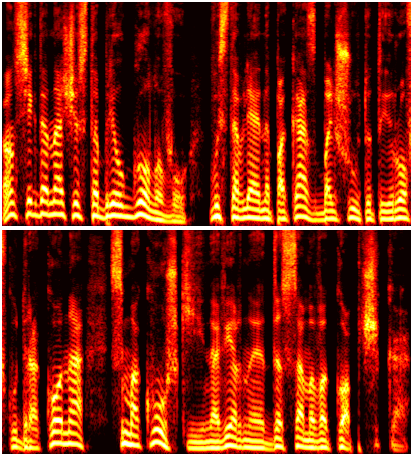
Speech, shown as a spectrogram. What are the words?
Он всегда начисто брил голову, выставляя на показ большую татуировку дракона с макушки и, наверное, до самого копчика.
